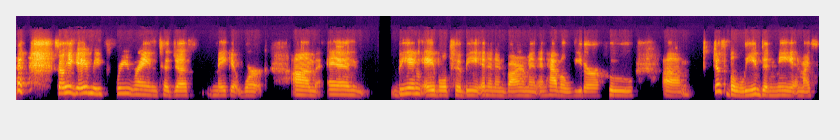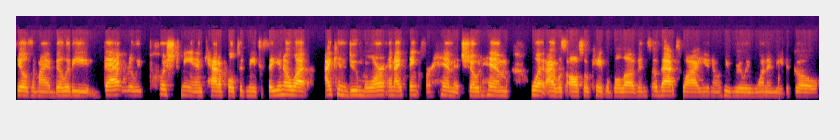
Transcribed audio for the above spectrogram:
so he gave me free rein to just make it work. Um, and being able to be in an environment and have a leader who um, just believed in me and my skills and my ability, that really pushed me and catapulted me to say, you know what, I can do more. And I think for him, it showed him what I was also capable of. And so that's why, you know, he really wanted me to go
